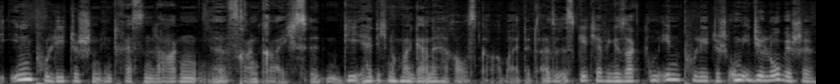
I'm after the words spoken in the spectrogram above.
die innenpolitischen Interessenlagen äh, Frankreichs. Äh, die hätte ich nochmal gerne herausgearbeitet. Also es geht ja, wie gesagt, um innenpolitisch, um ideologische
